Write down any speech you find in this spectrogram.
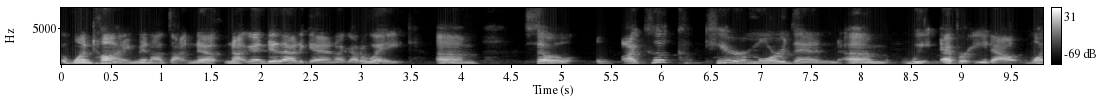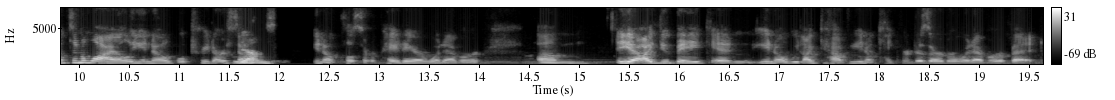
one time, and I thought, nope, not going to do that again. I got to wait. Um, so I cook here more than um, we ever eat out. Once in a while, you know, we'll treat ourselves, yeah. you know, closer to payday or whatever. Um, yeah, I do bake and you know, we like to have, you know, cake for dessert or whatever, but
